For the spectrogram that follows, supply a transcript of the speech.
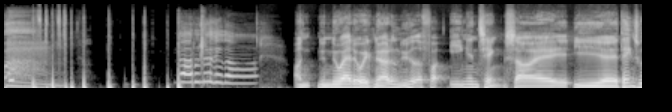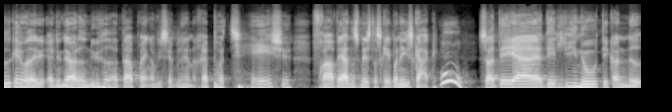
Not a new Og nu- er det jo ikke nørdede nyheder for ingenting. Så øh, i øh, dagens udgave af af de nørdede nyheder, der bringer vi simpelthen reportage fra verdensmesterskaberne i skak. Uh. Så det er, det er lige nu, det går ned.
